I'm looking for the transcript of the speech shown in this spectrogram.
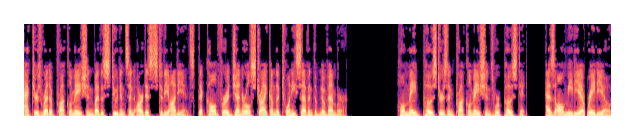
actors read a proclamation by the students and artists to the audience, that called for a general strike on 27 November. Homemade posters and proclamations were posted. As all media radio,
